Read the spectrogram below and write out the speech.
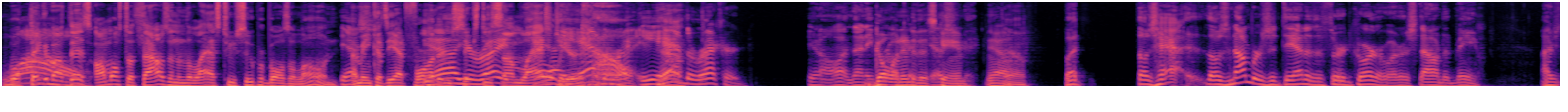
well think about this. Almost a thousand in the last two Super Bowls alone. Yes. I mean, because he had 460 right. some last Well, year. He, had the, re- he Yeah. had the record, you know, and then he Going broke into it this game. yesterday. Yeah. Yeah. But those ha- those numbers at the end of the third quarter would have astounded me. I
